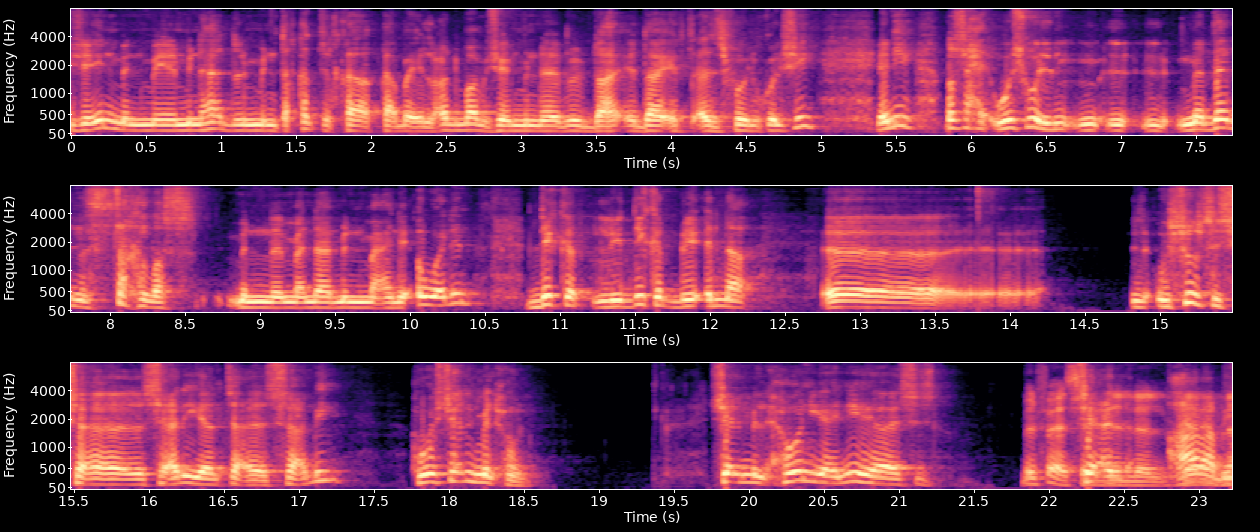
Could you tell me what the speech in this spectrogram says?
جايين من من, هذه المنطقة القبائل العظمى جايين من دا- دائرة ازفون وكل شيء. يعني بصح واش هو ماذا نستخلص من معنا من معاني. اولا ذكر للذكر بأن آه، الأسس الشع- الشعرية نتاع الشعبي هو الشعر الملحون. الشعر الملحون يعني بالفعل شعر الكريم عربي.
